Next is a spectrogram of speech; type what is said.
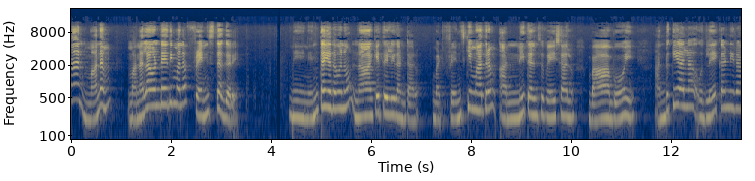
అండ్ మనం మనలా ఉండేది మన ఫ్రెండ్స్ దగ్గరే. నేనెంత ఎదవనో నాకే తెలియదు అంటారు బట్ ఫ్రెండ్స్కి మాత్రం అన్నీ తెలుసు వేషాలు. బాబోయ్! అందుకే అలా వదిలేకండిరా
